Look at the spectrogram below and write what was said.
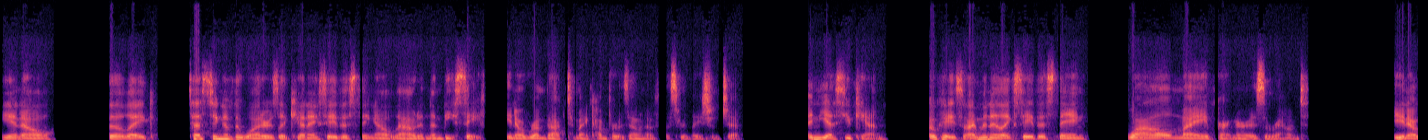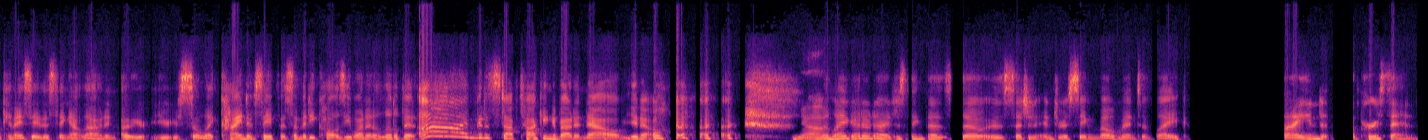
you know, the like testing of the waters. Like, can I say this thing out loud and then be safe? You know, run back to my comfort zone of this relationship. And yes, you can. Okay, so I'm gonna like say this thing while my partner is around. You know, can I say this thing out loud? And oh, you're you're still like kind of safe, but somebody calls you on it a little bit. Ah, I'm gonna stop talking about it now. You know. Yeah. But like, I don't know. I just think that's so. It was such an interesting moment of like, find a person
